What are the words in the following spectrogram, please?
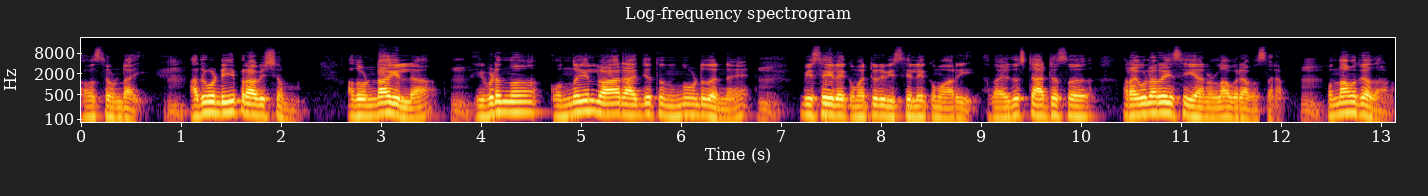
അവസ്ഥ ഉണ്ടായി. അതുകൊണ്ട് ഈ പ്രാവശ്യം അതുണ്ടാകില്ല ഇവിടുന്ന് ഒന്നുകിൽ ആ രാജ്യത്ത് നിന്നുകൊണ്ട് തന്നെ വിസയിലേക്ക് മറ്റൊരു വിസയിലേക്ക് മാറി അതായത് സ്റ്റാറ്റസ് റെഗുലറൈസ് ചെയ്യാനുള്ള ഒരു അവസരം. ഒന്നാമത്തെ അതാണ്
